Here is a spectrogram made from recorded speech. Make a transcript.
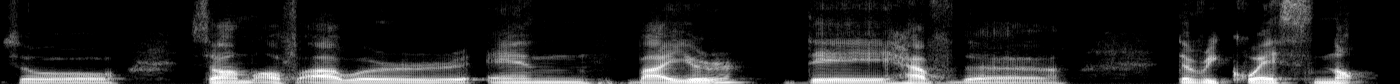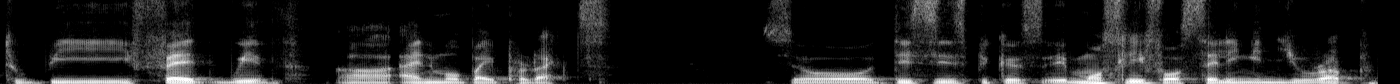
So some of our end buyer, they have the the request not to be fed with uh, animal byproducts. So this is because it, mostly for selling in Europe,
